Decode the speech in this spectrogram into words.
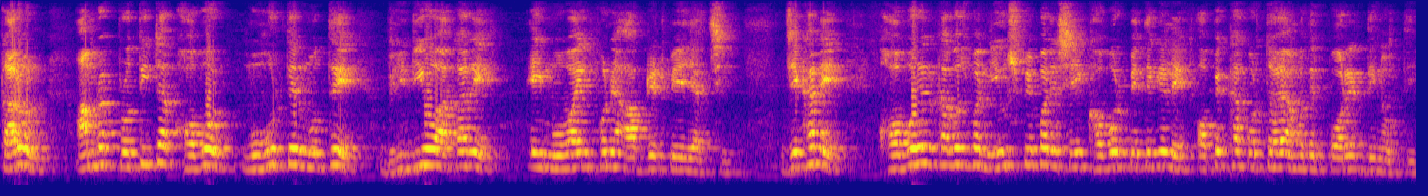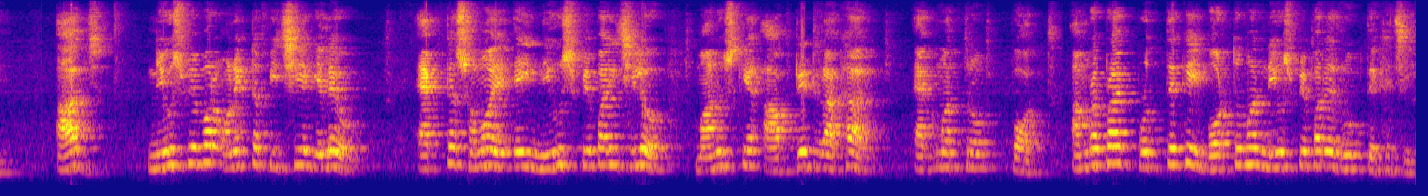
কারণ, আমরা প্রতিটা খবর মুহূর্তের মধ্যে ভিডিও আকারে এই মোবাইল ফোনে আপডেট পেয়ে যাচ্ছি। যেখানে খবরের কাগজ বা নিউজ পেপারে সেই খবর পেতে গেলে অপেক্ষা করতে হয় আমাদের পরের দিন অবধি। আজ নিউজ পেপার অনেকটা পিছিয়ে গেলেও একটা সময়ে এই নিউজ পেপারই ছিল মানুষকে আপডেট রাখার একমাত্র পথ। আমরা প্রায় প্রত্যেকেই বর্তমান নিউজ পেপারের রূপ দেখেছি।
